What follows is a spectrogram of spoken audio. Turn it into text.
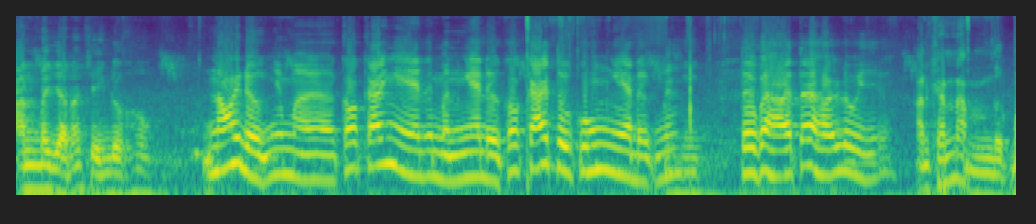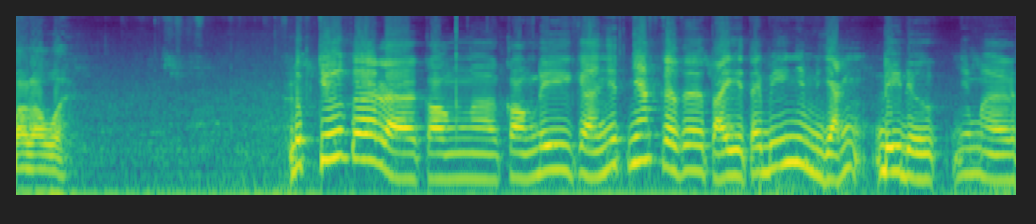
anh bây giờ nói chuyện được không? Nói được nhưng mà có cái nghe thì mình nghe được có cái tôi cũng không nghe được nữa. Ừ. tôi phải hỏi tới hỏi lui vậy đó. anh khánh nằm được bao lâu rồi? Lúc trước á, là còn còn đi cả nhích nhắc tại vì tay biến nhưng mà vẫn đi được. Nhưng mà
